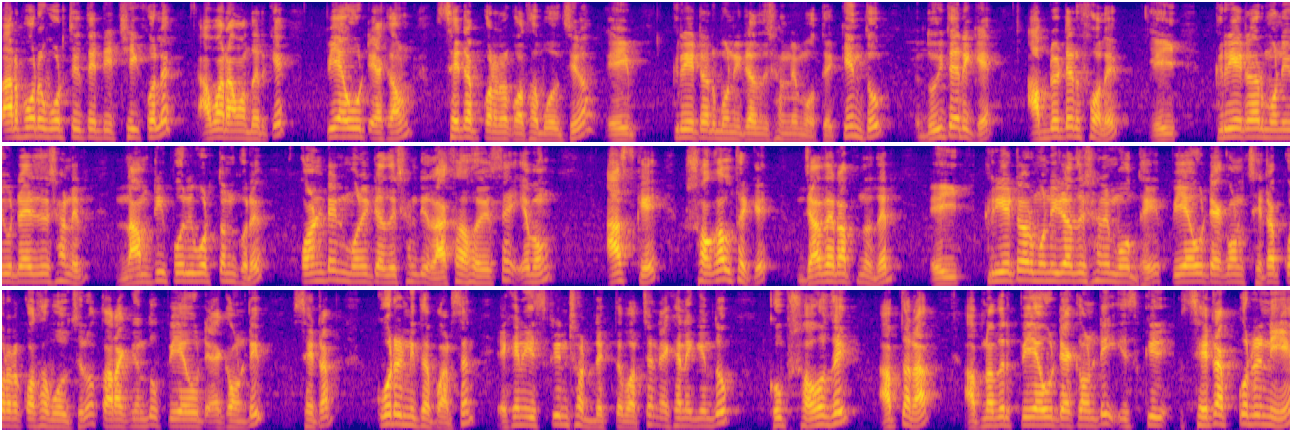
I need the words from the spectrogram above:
তার পরবর্তীতে এটি ঠিক হলে আবার আমাদেরকে পে আউট অ্যাকাউন্ট সেট করার কথা বলছিল এই ক্রিয়েটর মনিটাইজেশনের মধ্যে। কিন্তু দুই তারিখে আপডেটের ফলে এই ক্রিয়েটর মনিটাইজেশনের নামটি পরিবর্তন করে কন্টেন্ট মনিটাইজেশনটি রাখা হয়েছে এবং আজকে সকাল থেকে যাদের আপনাদের এই ক্রিয়েটর মনিটাইজেশনের মধ্যে পে আউট অ্যাকাউন্ট সেট করার কথা বলছিল, তারা কিন্তু পে আউট অ্যাকাউন্টটি সেট করে নিতে পারছেন। এখানে স্ক্রিনশট দেখতে পাচ্ছেন। এখানে কিন্তু খুব সহজেই আপনারা আপনাদের পে আউট অ্যাকাউন্টটি স্ক্রিন সেট করে নিয়ে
